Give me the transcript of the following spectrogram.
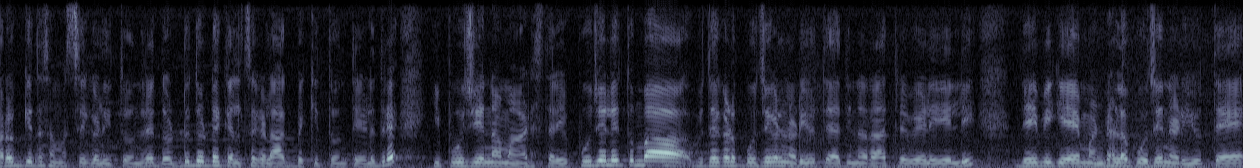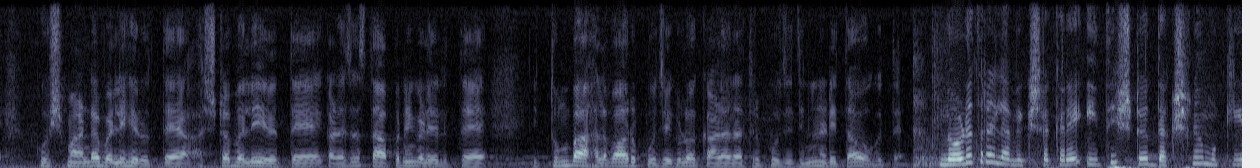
ಆರೋಗ್ಯದ ಸಮಸ್ಯೆಗಳಿತ್ತು ಅಂದರೆ, ದೊಡ್ಡ ದೊಡ್ಡ ಕೆಲಸಗಳಾಗಬೇಕಿತ್ತು ಅಂತ ಹೇಳಿದ್ರೆ ಈ ಪೂಜೆಯನ್ನು ಮಾಡಿಸ್ತಾರೆ. ಈ ಪೂಜೆಯಲ್ಲಿ ತುಂಬ ವಿಧಗಳ ಪೂಜೆಗಳು ನಡೆಯುತ್ತೆ ಆ ದಿನ ರಾತ್ರಿ ವೇಳೆಯಲ್ಲಿ. ದೇವಿಗೆ ಮಂಡಳ ಪೂಜೆ ನಡೆಯುತ್ತೆ, ಕುಷ್ಮಾಂಡ ಬಲಿ ಇರುತ್ತೆ ಅಷ್ಟಬಲಿ ಇರುತ್ತೆ, ಕಳಸ ಸ್ಥಾಪನೆಗಳಿರುತ್ತೆ. ಇದು ತುಂಬ ಹಲವಾರು ಪೂಜೆಗಳು ಕಾಳರಾತ್ರಿ ಪೂಜೆ ದಿನ ನಡೀತಾ ಹೋಗುತ್ತೆ. ನೋಡಿದ್ರಲ್ಲ ವೀಕ್ಷಕರೇ, ಇದಿಷ್ಟು ದಕ್ಷಿಣಮುಖಿ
